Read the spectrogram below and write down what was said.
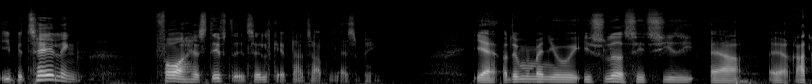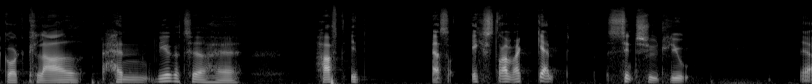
i betaling for at have stiftet et selskab, der har tabt en masse penge. ja, og det må man jo isoleret set sige er, er ret godt klaret. Han virker til at have haft et altså ekstravagant sindssygt liv. Ja,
